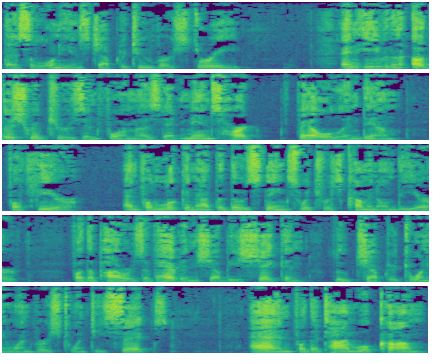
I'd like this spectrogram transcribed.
Thessalonians chapter 2 verse 3. And even other scriptures inform us that men's heart fell in them for fear and for looking after those things which was coming on the earth. For the powers of heaven shall be shaken. Luke chapter 21 verse 26. And for the time will come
